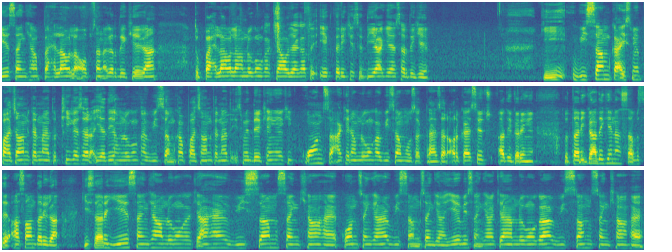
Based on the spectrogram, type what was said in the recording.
ये संख्या, पहला वाला ऑप्शन अगर देखिएगा तो पहला वाला हम लोगों का क्या हो जाएगा? तो एक तरीके से दिया गया है सर, देखिए, कि विषम का इसमें पहचान करना है तो ठीक है सर, यदि हम लोगों का विषम का पहचान करना है तो इसमें देखेंगे कि कौन सा आखिर हम लोगों का विषम हो सकता है सर, और कैसे अधिक करेंगे? तो तरीका देखिए ना, सबसे आसान तरीका कि सर ये संख्या हम लोगों का क्या है? विषम संख्या है। कौन संख्या है? विषम संख्या। ये भी संख्या क्या है हम लोगों का? विषम संख्या है।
